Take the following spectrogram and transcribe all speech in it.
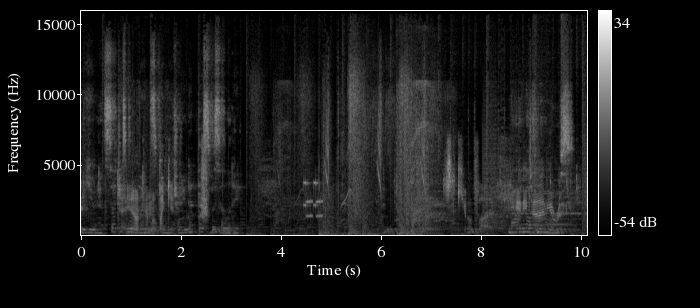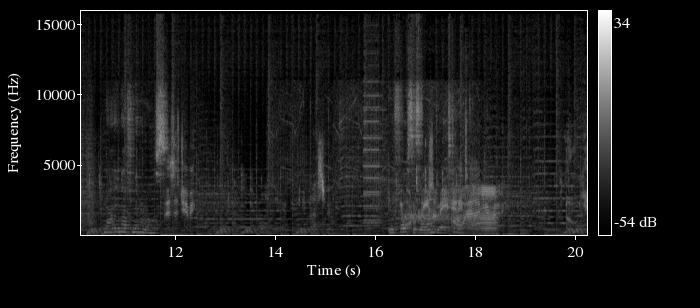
Infantry units such as Okay, you don't need to Marines move my can be trained at this facility. Just queue up five. Not enough Anytime you're minerals. Not enough minerals. This is Jimmy. Yeah, maybe we can get faster. Your forces are under attack. Uh, Oh yeah.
